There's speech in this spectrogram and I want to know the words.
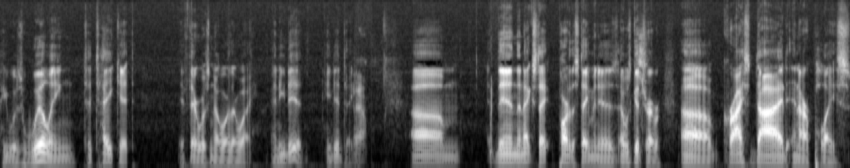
He was willing to take it if there was no other way, and he did. He did take Yeah. it. Um, then the next sta- part of the statement is that was good, Trevor. Uh, Christ died in our place.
